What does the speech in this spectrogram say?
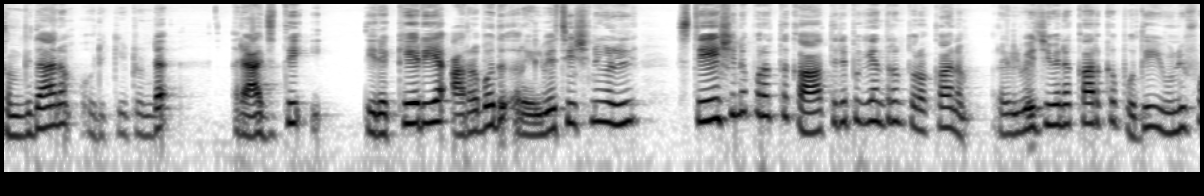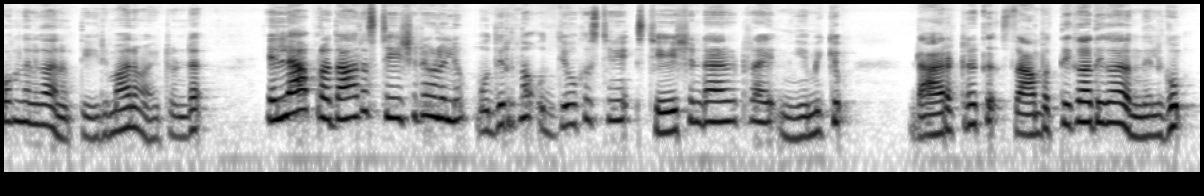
സംവിധാനം ഒരുക്കിയിട്ടുണ്ട്. രാജ്യത്തെ തിരക്കേറിയ അറുപത് റെയിൽവേ സ്റ്റേഷനുകളിൽ സ്റ്റേഷന് പുറത്ത് കാത്തിരിപ്പ് കേന്ദ്രം തുറക്കാനും റെയിൽവേ ജീവനക്കാർക്ക് പുതിയ യൂണിഫോം നൽകാനും തീരുമാനമായിട്ടുണ്ട്. എല്ലാ പ്രധാന സ്റ്റേഷനുകളിലും മുതിർന്ന ഉദ്യോഗസ്ഥനെ സ്റ്റേഷൻ ഡയറക്ടറായി നിയമിക്കും. ഡയറക്ടർക്ക് സാമ്പത്തികാധികാരം നൽകും.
